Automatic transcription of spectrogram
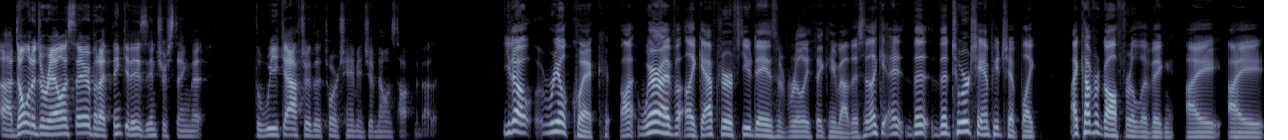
uh, don't want to derail us there but i think it is interesting that the week after the tour championship no one's talking about it you know, real quick, uh, where I've like after a few days of really thinking about this, like uh, the the tour championship, like I cover golf for a living. I I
